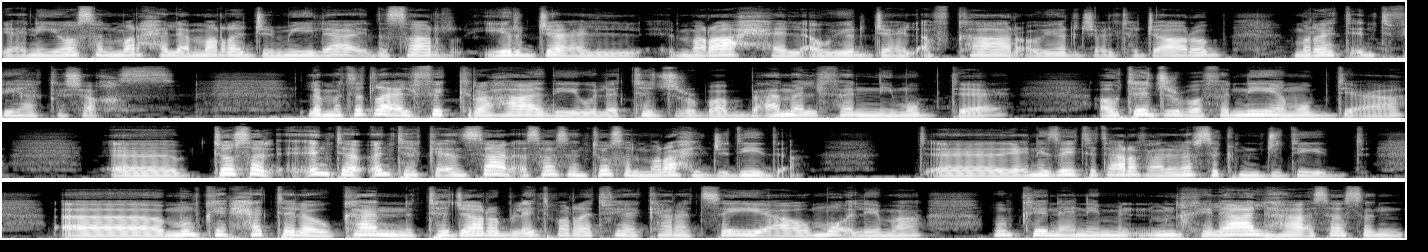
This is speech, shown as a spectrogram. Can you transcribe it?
يعني يوصل مرحلة مرة جميلة. إذا صار يرجع المراحل أو يرجع الأفكار أو يرجع التجارب مريت أنت فيها كشخص. لما تطلع الفكرة هذه ولا التجربة بعمل فني مبدع أو تجربة فنية مبدعة أه توصل أنت أنت كإنسان أساسا توصل مراحل جديدة. يعني زي تتعرف على نفسك من جديد. آه، ممكن حتى لو كان التجارب اللي انت مريت فيها كانت سيئة أو مؤلمة ممكن يعني من خلالها أساسا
